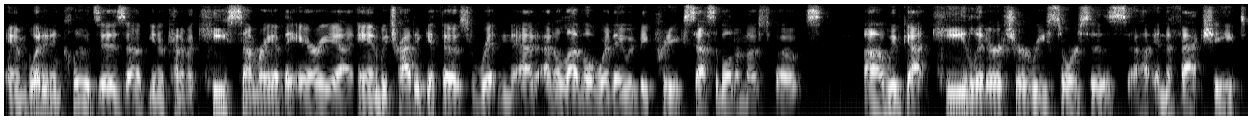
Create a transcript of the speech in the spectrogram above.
and what it includes is a you know kind of a key summary of the area, and we try to get those written at, at a level where they would be pretty accessible to most folks. Uh, we've got key literature resources uh, in the fact sheet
